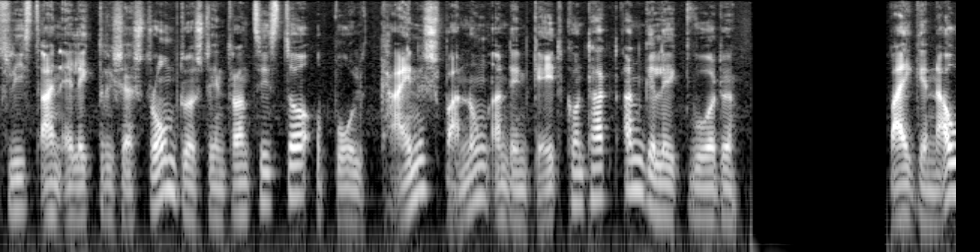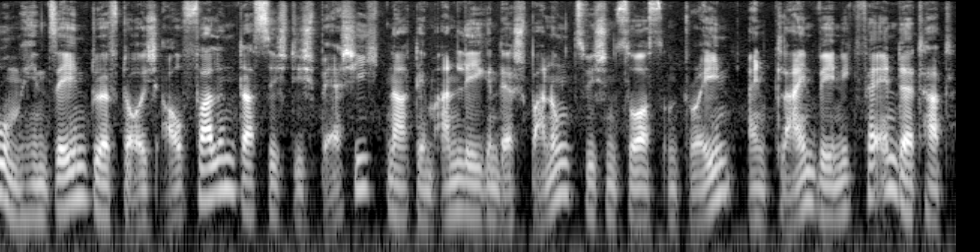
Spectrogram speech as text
fließt ein elektrischer Strom durch den Transistor, obwohl keine Spannung an den Gate-Kontakt angelegt wurde. Bei genauem Hinsehen dürfte euch auffallen, dass sich die Sperrschicht nach dem Anlegen der Spannung zwischen Source und Drain ein klein wenig verändert hat.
